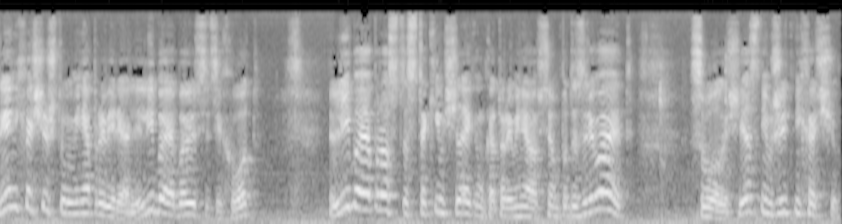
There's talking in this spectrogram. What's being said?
но я не хочу, чтобы меня проверяли, либо я боюсь этих вот, либо я просто с таким человеком, который меня во всем подозревает, сволочь, я с ним жить не хочу.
